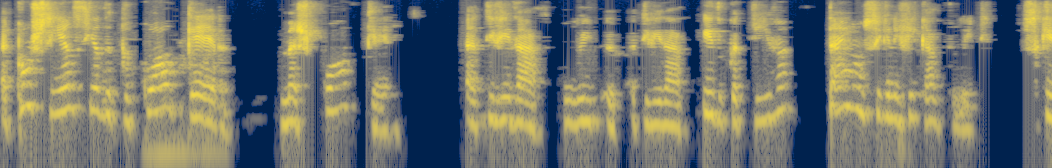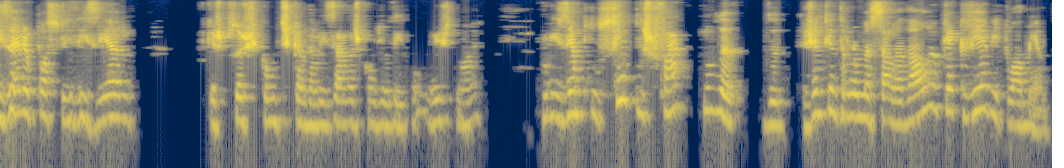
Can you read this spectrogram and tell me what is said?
a consciência de que qualquer, mas qualquer atividade, atividade educativa tem um significado político. Se quiser, eu posso lhe dizer, porque as pessoas ficam muito escandalizadas quando eu digo isto, não é? Por exemplo, o simples facto de, de a gente entra numa sala de aula e o que é que vê habitualmente?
